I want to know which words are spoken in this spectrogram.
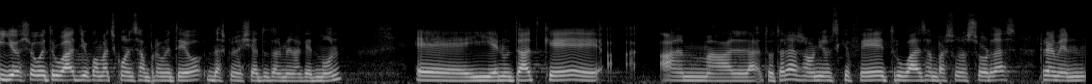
i jo això ho he trobat, jo quan vaig començar amb Prometeo desconeixia totalment aquest món eh, he notat que amb el, totes les reunions que he fet, trobades amb persones sordes, realment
